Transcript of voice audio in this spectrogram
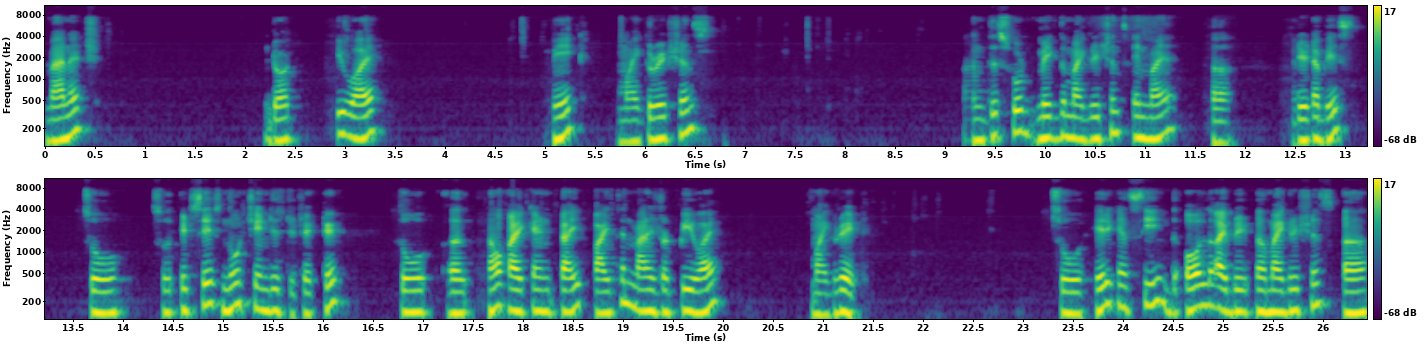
manage dot py make migrations. And this would make the migrations in my uh, database. So so it says no changes detected. So uh, now I can type python manage.py migrate so here you can see the, all the uh, migrations uh,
